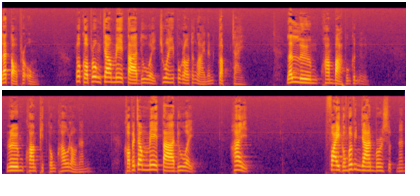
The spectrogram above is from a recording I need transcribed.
และต่อพระองค์เราขอพระองค์เจ้าเมตตาด้วยช่วยให้พวกเราทั้งหลายนั้นกลับใจ และลืมความบาปของคนอื่น ลืมความผิดของเขาเหล่านั้น ขอพระเจ้าเมตตาด้วย ให้ไฟของพระวิญญาณบริสุทธิ์นั้น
